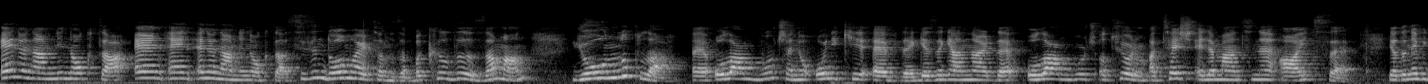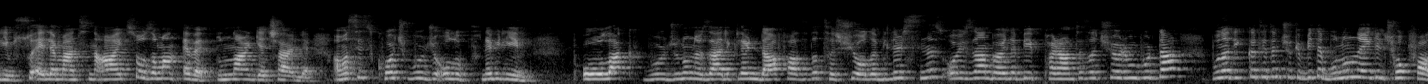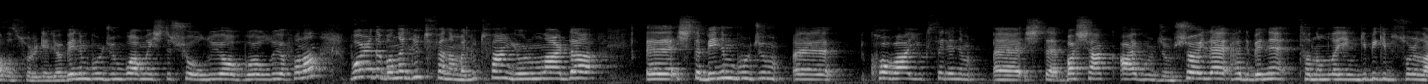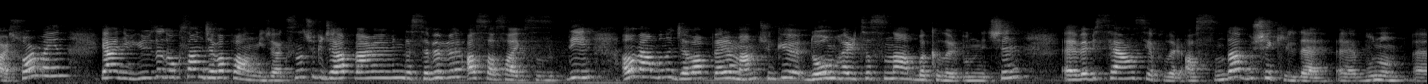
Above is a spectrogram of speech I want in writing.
En önemli nokta, en en en önemli nokta sizin doğum haritanıza bakıldığı zaman yoğunlukla e, olan burç hani 12 evde, gezegenlerde olan burç atıyorum ateş elementine aitse ya da ne bileyim su elementine aitse o zaman evet bunlar geçerli. Ama siz koç burcu olup ne bileyim Oğlak burcunun özelliklerini daha fazla da taşıyor olabilirsiniz. O yüzden böyle bir parantez açıyorum burada. Buna dikkat edin çünkü bir de bununla ilgili çok fazla soru geliyor. Benim burcum bu ama işte şu oluyor, bu oluyor falan. Bu arada bana lütfen ama lütfen yorumlarda e, işte benim burcum e, kova, yükselenim e, işte başak, ay burcum şöyle hadi beni tanımlayın gibi gibi sorular sormayın. Yani %90 cevap almayacaksınız. Çünkü cevap vermemin de sebebi asla saygısızlık değil. Ama ben buna cevap veremem. Çünkü doğum haritasına bakılır bunun için. E, ve bir seans yapılır aslında. Bu şekilde e, bunun e,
